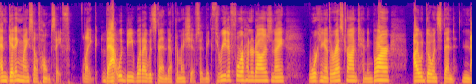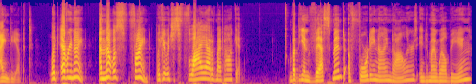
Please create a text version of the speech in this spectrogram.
and getting myself home safe. Like that would be what I would spend after my shifts. I'd make three to four hundred dollars a night working at the restaurant, tending bar, I would go and spend 90 of it. Like every night. And that was fine. Like it would just fly out of my pocket. But the investment of $49 into my well being,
